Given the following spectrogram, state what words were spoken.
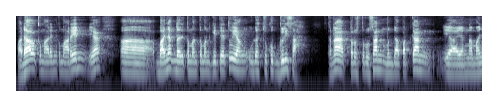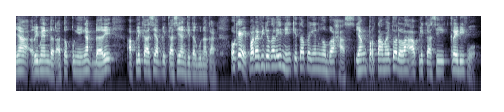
Padahal kemarin-kemarin ya uh, banyak dari teman-teman kita itu yang udah cukup gelisah karena terus-terusan mendapatkan ya yang namanya reminder atau pengingat dari aplikasi-aplikasi yang kita gunakan. Oke, pada video kali ini kita pengen ngebahas yang pertama itu adalah aplikasi Kredivo.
